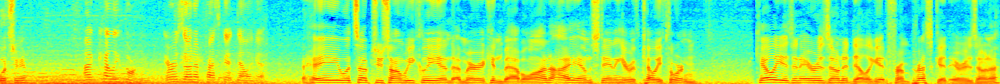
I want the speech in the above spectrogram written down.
what's your name? Uh, Kelly Thornton, Arizona Prescott delegate. Hey, what's up, Tucson Weekly and American Babylon? I am standing here with Kelly Thornton. Kelly is an Arizona delegate from Prescott, Arizona,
